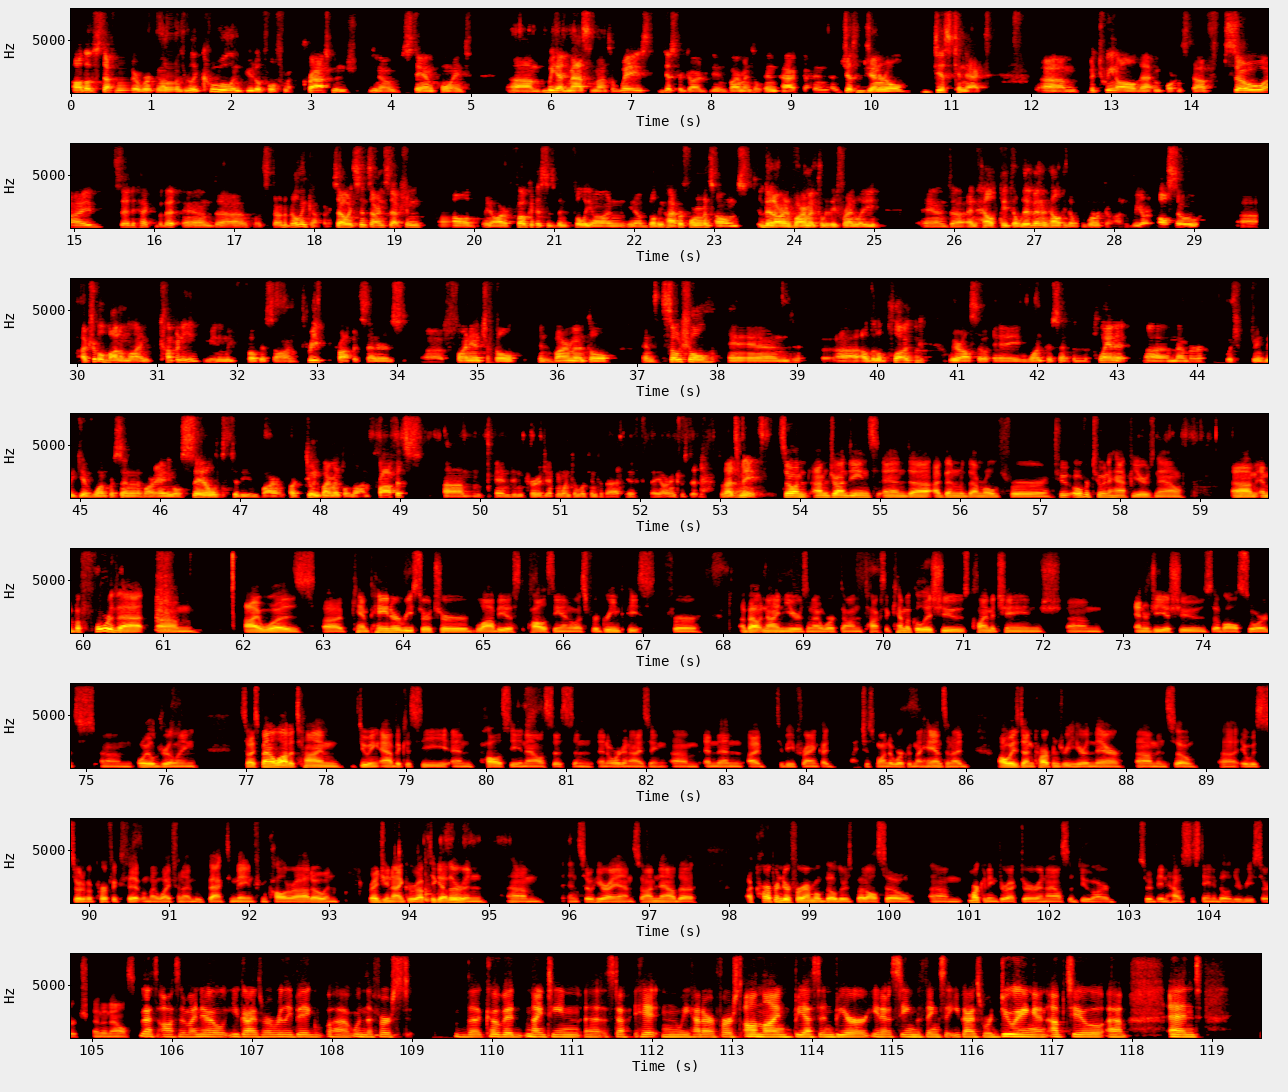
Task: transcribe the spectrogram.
although the stuff we were working on was really cool and beautiful from a craftsman, you know, standpoint, um, we had massive amounts of waste, disregard for the environmental impact, and just general disconnect um, between all that important stuff. So I said, heck with it, and uh, let's start a building company. So it's since our inception, all you know, our focus has been fully on you know building high performance homes that are environmentally friendly and uh, and healthy to live in and healthy to work on. We are also uh, a triple bottom line company, meaning we focus on three profit centers: uh, financial, environmental, and social. And uh, a little plug we are also a 1% for the planet uh, member, which means we give 1% of our annual sales to the environment or to environmental nonprofits um, and encourage anyone to look into that if they are interested. So that's me. So I'm I'm John Deans, and uh, I've been with Emerald for two over two and a half years now. Um, and before that, um, I was a campaigner, researcher, lobbyist, policy analyst for Greenpeace for about nine years, and I worked on toxic chemical issues, climate change, um, energy issues of all sorts, um, oil drilling. So I spent a lot of time doing advocacy and policy analysis and, and organizing. Um, and then I, to be frank, I, I just wanted to work with my hands and I'd always done carpentry here and there. Um, and so uh, it was sort of a perfect fit when my wife and I moved back to Maine from Colorado and Reggie and I grew up together and, um, and so here I am. So I'm now the, a carpenter for Emerald Builders, but also um, marketing director, and I also do our sort of in-house sustainability research and analysis. That's awesome. I know you guys were really big uh, when the first the COVID nineteen uh, stuff hit, and we had our first online BS and beer. You know, seeing the things that you guys were doing and up to, um, and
